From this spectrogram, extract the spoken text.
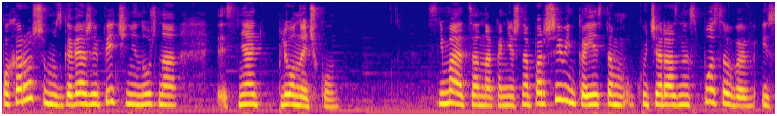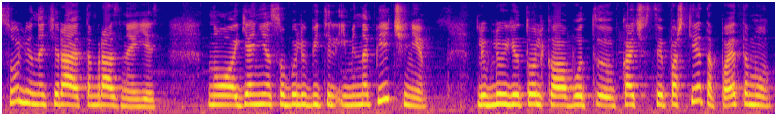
По-хорошему с говяжьей печени нужно снять пленочку. Снимается она, конечно, паршивенько, есть там куча разных способов, и солью натирают, там разные есть. Но я не особо любитель именно печени, Люблю ее только вот в качестве паштета, поэтому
